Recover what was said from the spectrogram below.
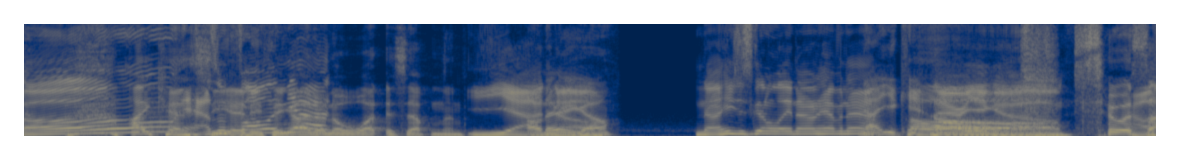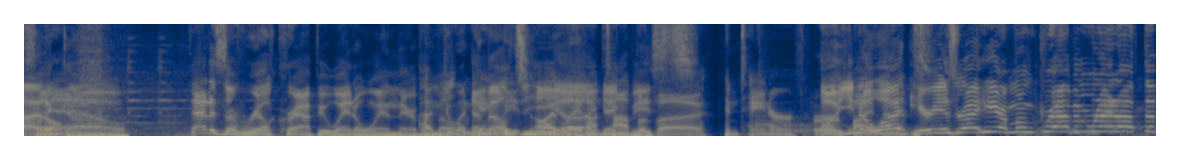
oh, I can't hasn't see fallen anything. Yet. I don't know what is happening. Yeah. Oh, there you no. go. No, he's just gonna lay down and have a nap. Now you can't. There Oh. you go. How's Suicidal. that go? That is a real crappy way to win there. How'd you win MLG Oh, I laid uh, on Gang top Beasts. of a container for. Oh, you know what? minutes. Here he is right here. I'm gonna grab him right off the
